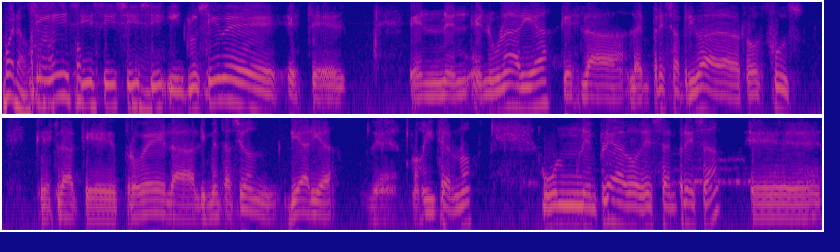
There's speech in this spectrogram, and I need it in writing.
bueno. Sí, sí, sí, sí, sí. Inclusive este, en, en, un área que es la, la empresa privada, Road Foods, que es la que provee la alimentación diaria de los internos, un empleado de esa empresa eh,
